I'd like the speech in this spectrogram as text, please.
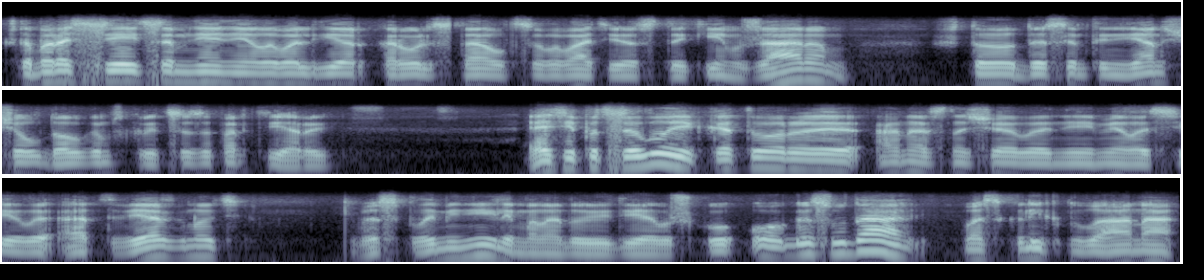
Чтобы рассеять сомнения лавальер, король стал целовать ее с таким жаром, что де Сентеньян счел долгом скрыться за портьерой. Эти поцелуи, которые она сначала не имела силы отвергнуть, воспламенили молодую девушку. "О, государь!" воскликнула она.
